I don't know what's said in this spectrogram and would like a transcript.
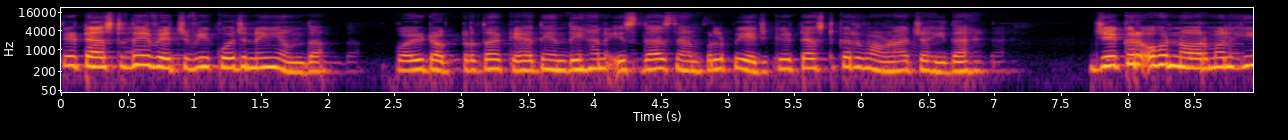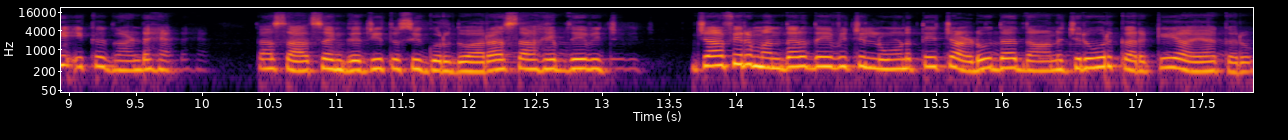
ਤੇ ਟੈਸਟ ਦੇ ਵਿੱਚ ਵੀ ਕੁਝ ਨਹੀਂ ਆਉਂਦਾ। ਕੋਈ ਡਾਕਟਰ ਤਾਂ ਕਹਿ ਦਿੰਦੇ ਹਨ, ਇਸ ਦਾ ਸੈਂਪਲ ਭੇਜ ਕੇ ਟੈਸਟ ਕਰਵਾਉਣਾ ਚਾਹੀਦਾ ਹੈ। ਜੇਕਰ ਉਹ ਨਾਰਮਲ ਹੀ ਇੱਕ ਗੰਢ ਹੈ ਤਾਂ ਸਾਧ ਸੰਗਤ ਜੀ, ਤੁਸੀਂ ਗੁਰਦੁਆਰਾ ਸਾਹਿਬ ਦੇ ਵਿੱਚ ਜਾਂ ਫਿਰ ਮੰਦਰ ਦੇ ਵਿੱਚ ਲੂਣ ਤੇ ਝਾੜੂ ਦਾ ਦਾਨ ਜ਼ਰੂਰ ਕਰਕੇ ਆਇਆ ਕਰੋ,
